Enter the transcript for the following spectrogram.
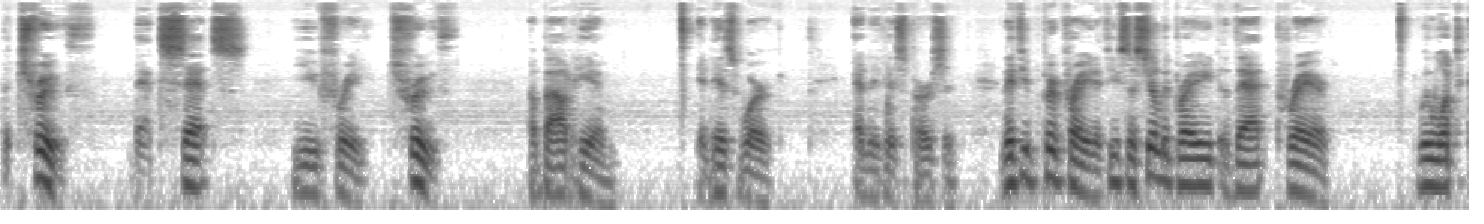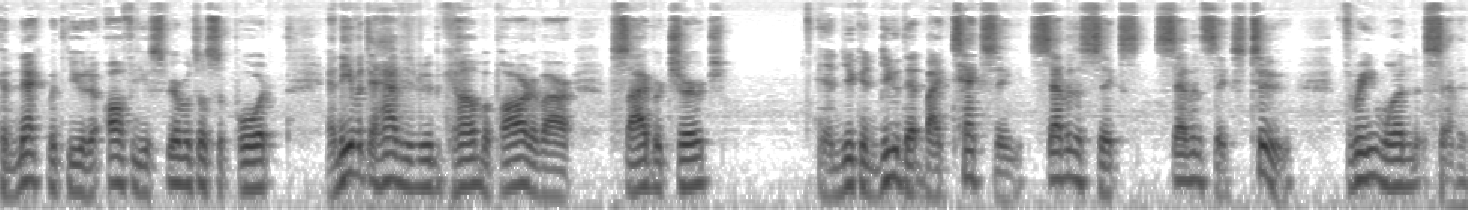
the truth that sets you free, truth about Him in His work and in His person. And if you prayed, if you sincerely prayed that prayer, we want to connect with you to offer you spiritual support and even to have you to become a part of our cyber church. And you can do that by texting 76762 317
